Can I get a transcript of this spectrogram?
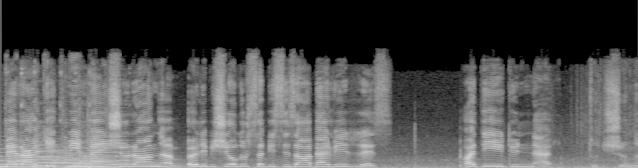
merak etmeyin Menşure Hanım. Öyle bir şey olursa biz size haber veririz. Hadi iyi günler. Tut şunu.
